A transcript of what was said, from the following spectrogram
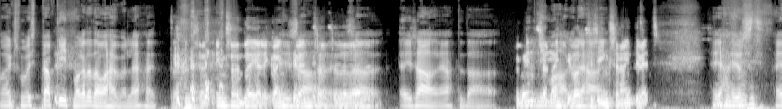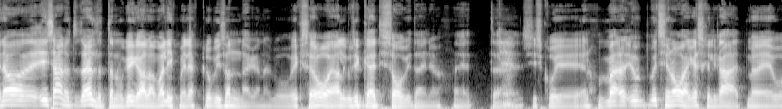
no eks ma vist peab kiitma ka teda vahepeal jah, et Inks on, Inks on täielik ei saa, anti-Vents on sellele ei saa jah teda Vents on teha. siis Inks on anti-Vets. jah, just, ei no ei saa nüüd öelda, et ta nagu kõige halvem valik meil jah klubis on, aga nagu eks see hooaja algus ikka jättis soovida, on ju, et äh, siis kui noh, ma ju ütlesin hooaja keskel ka, et me ju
